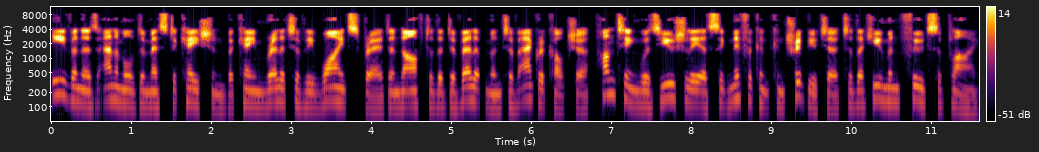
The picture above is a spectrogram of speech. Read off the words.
Even as animal domestication became relatively widespread and after the development of agriculture, hunting was usually a significant contributor to the human food supply.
